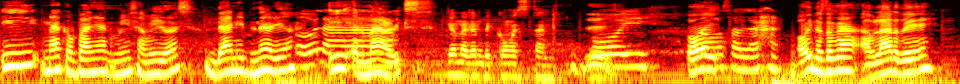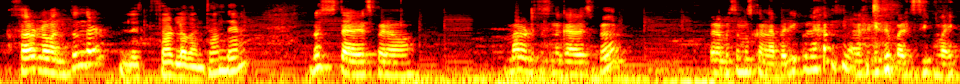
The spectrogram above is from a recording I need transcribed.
y me acompañan mis amigos Dani Denaria Hola. y el Marx. ¿Qué onda, gente? ¿Cómo están? Eh, Hoy, hoy- vamos a hablar. Hoy nos toca hablar de Thor Love and Thunder. Thor Love and Thunder. No sé ustedes, pero Marvel está haciendo cada vez peor. Pero empezamos con la película. A ver qué te pareció, Mike.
